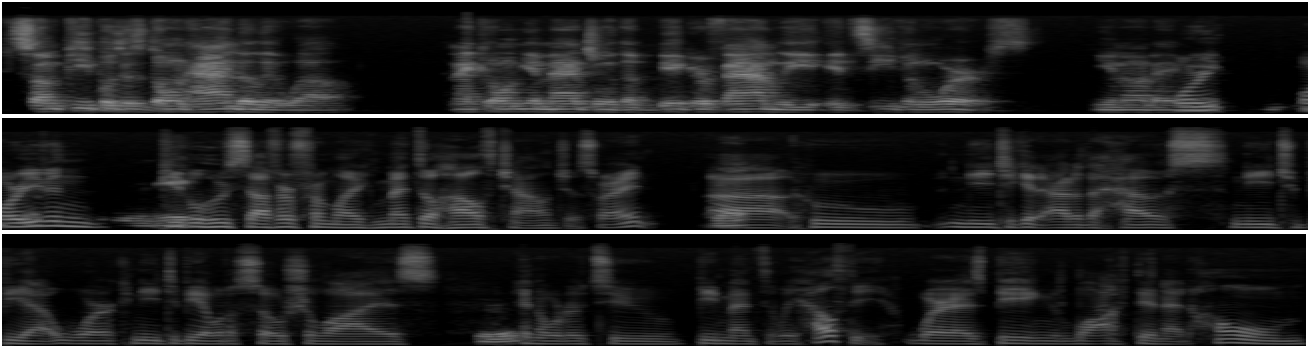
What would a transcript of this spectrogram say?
some people just don't handle it well. And I can only imagine with a bigger family, it's even worse. You know what I Or- mean? Or even People- who suffer from like mental health challenges, right? Yeah. Uh, who need to get out of the house, need to be at work, need to be able to socialize Mhm. in order to be mentally healthy. Whereas being locked in at home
